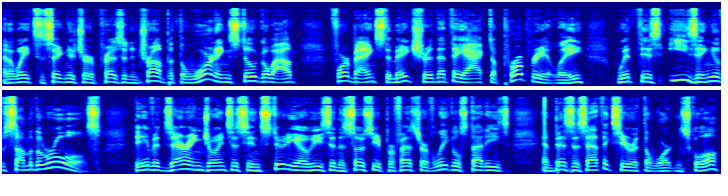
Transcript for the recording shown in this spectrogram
and awaits the signature of President Trump. But the warnings still go out for banks to make sure that they act appropriately with this easing of some of the rules. David Zaring joins us in studio. He's an associate professor of legal studies and business ethics here at the Wharton School.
